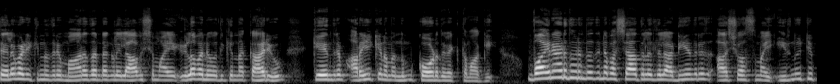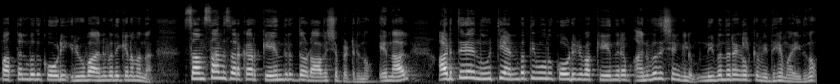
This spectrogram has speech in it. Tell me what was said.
ചെലവഴിക്കുന്നതിന് മാനദണ്ഡങ്ങളിൽ ആവശ്യമായ ഇളവ് അനുവദിക്കുന്ന കാര്യവും കേന്ദ്രം അറിയിക്കണമെന്നും കോടതി വ്യക്തമാക്കി. വയനാട് ദുരന്തത്തിന്റെ പശ്ചാത്തലത്തിൽ അടിയന്തര ആശ്വാസമായി ഇരുന്നൂറ്റി പത്തൊൻപത് കോടി രൂപ അനുവദിക്കണമെന്ന് സംസ്ഥാന സർക്കാർ കേന്ദ്രത്തോട് ആവശ്യപ്പെട്ടിരുന്നു. എന്നാൽ അടുത്തിടെ നൂറ്റി അൻപത്തിമൂന്ന് കോടി രൂപ കേന്ദ്രം അനുവദിച്ചെങ്കിലും നിബന്ധനകൾക്ക് വിധേയമായിരുന്നു.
